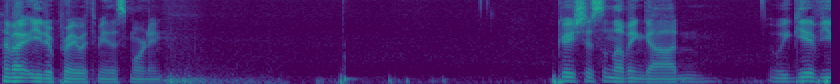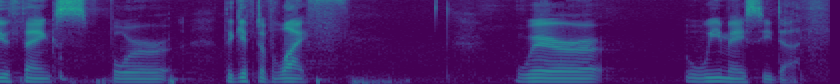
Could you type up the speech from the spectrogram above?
I invite you to pray with me this morning. Gracious and loving God, we give you thanks for the gift of life, where we may see death.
